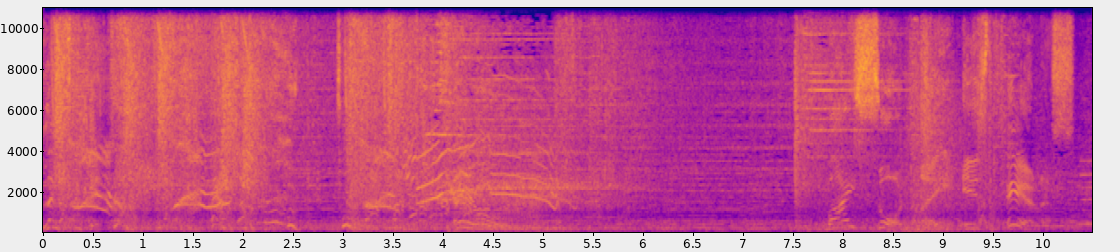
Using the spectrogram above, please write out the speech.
Let's! My swordplay is peerless!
